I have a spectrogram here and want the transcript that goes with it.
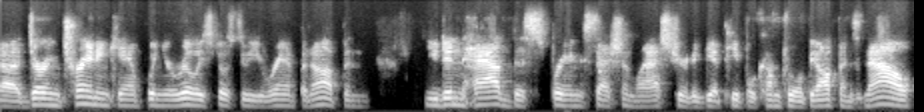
Uh, during training camp when you're really supposed to be ramping up and you didn't have this spring session last year to get people comfortable with the offense now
